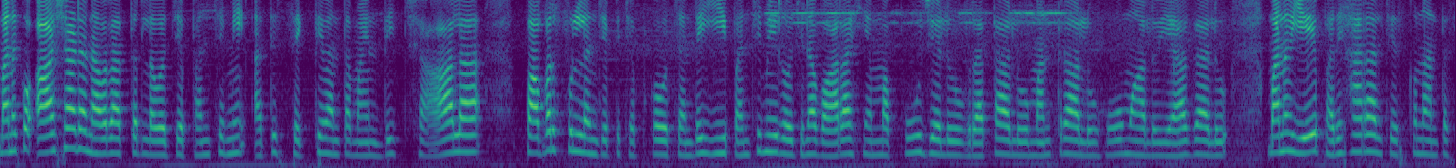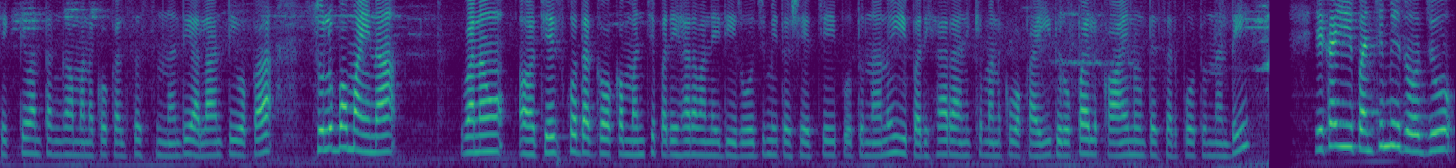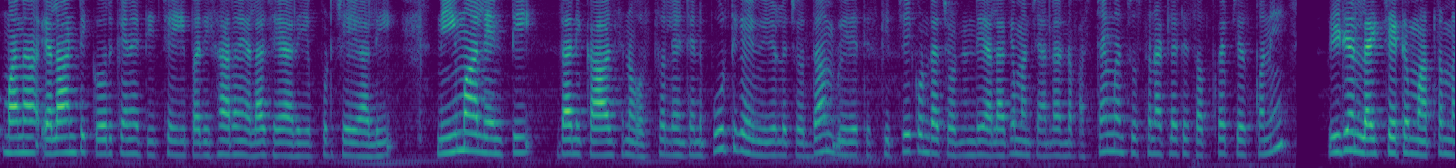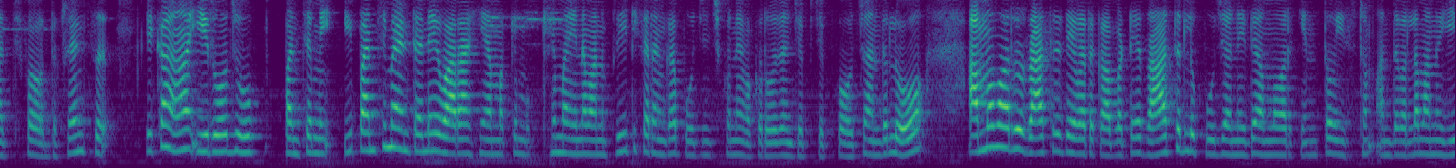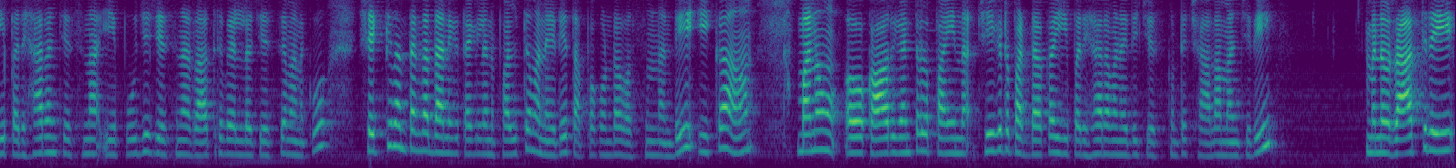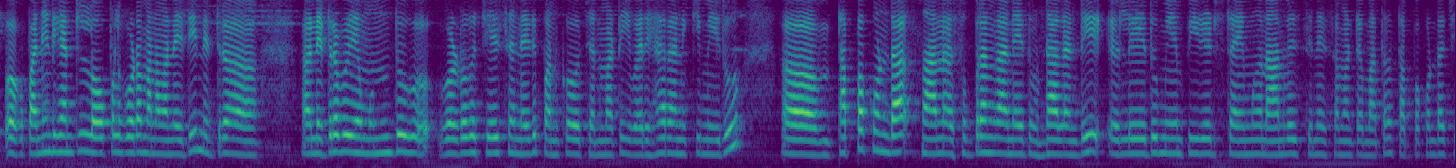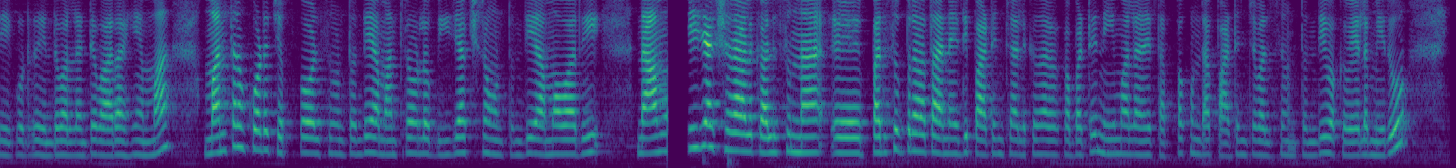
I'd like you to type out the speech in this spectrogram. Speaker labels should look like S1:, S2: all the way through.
S1: మనకు ఆషాఢ నవరాత్రుల్లో వచ్చే పంచమి అతి శక్తివంతమైనది చాలా పవర్ఫుల్ అని చెప్పి చెప్పుకోవచ్చు అండి ఈ పంచమి రోజున వారాహ్యమ్మ పూజలు వ్రతాలు మంత్రాలు హోమాలు యాగాలు మనం ఏ పరిహారాలు చేసుకున్న అంత శక్తివంతంగా మనకు కలిసి వస్తుందండి. అలాంటి ఒక సులభమైన మనం చేసుకోదగ్గ ఒక మంచి పరిహారం అనేది ఈరోజు మీతో షేర్ చేయబోతున్నాను. ఈ పరిహారానికి మనకు ఒక ఐదు రూపాయల కాయిన్ ఉంటే సరిపోతుందండి. ఇక ఈ పంచమి రోజు మన ఎలాంటి కోరికైనా తీర్చే ఈ పరిహారం ఎలా చేయాలి ఎప్పుడు చేయాలి నియమాలేంటి దానికి కావాల్సిన వస్తువులు ఏంటని పూర్తిగా ఈ వీడియోలో చూద్దాం. వీడియో అయితే స్కిప్ చేయకుండా చూడండి. అలాగే మన ఛానల్ ఫస్ట్ టైం మనం చూస్తున్నట్లయితే సబ్స్క్రైబ్ చేసుకొని వీడియోని లైక్ చేయటం మాత్రం మర్చిపోవద్దు ఫ్రెండ్స్. ఇక ఈరోజు పంచమి. ఈ పంచమి అంటేనే వారాహి అమ్మకి ముఖ్యమైన మనం ప్రీతికరంగా పూజించుకునే ఒక రోజు అని చెప్పి చెప్పుకోవచ్చు. అందులో అమ్మవారు రాత్రి దేవత కాబట్టి రాత్రులు పూజ అనేది అమ్మవారికి ఎంతో ఇష్టం. అందువల్ల మనం ఏ పరిహారం చేసినా ఏ పూజ చేసినా రాత్రి వేళలో చేస్తే మనకు శక్తివంతంగా దానికి తగిలిన ఫలితం అనేది తప్పకుండా వస్తుందండి. ఇక మనం ఒక ఆరు గంటల పైన చీకటి పడ్డాక ఈ పరిహారం అనేది చేసుకుంటే చాలా మంచిది. మనం రాత్రి ఒక పన్నెండు గంటల లోపల కూడా మనం అనేది నిద్ర నిద్రపోయే ముందు గొడవ చేసి అనేది పనుకోవచ్చు అనమాట ఈ పరిహారానికి మీరు తప్పకుండా స్నాన శుభ్రంగా అనేది ఉండాలండి. లేదు మేము పీరియడ్స్ టైం నాన్ వెజ్ తినేసామంటే మాత్రం తప్పకుండా చేయకూడదు. ఎందువల్లంటే వారాహి అమ్మ మంత్రం కూడా చెప్పుకోవాల్సి ఉంటుంది. ఆ మంత్రంలో బీజాక్షరం ఉంటుంది. అమ్మవారి నామ బీజాక్షరాలు కలుసున్న పరిశుభ్రత అనేది పాటించాలి కదా కాబట్టి నియమాలు అనేది తప్పకుండా పాటించవలసి ఉంటుంది. ఒకవేళ మీరు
